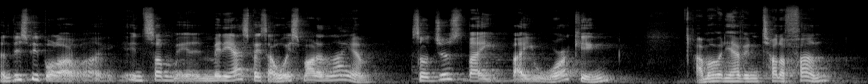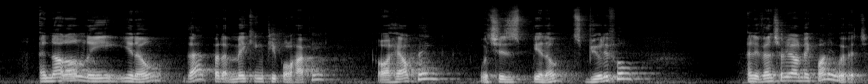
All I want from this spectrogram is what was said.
And these people are, uh, in some, in many aspects, are way smarter than I am. So just by by working, I'm already having a ton of fun, and not only you know that, but I'm making people happy or helping, which is you know it's beautiful. And eventually, I'll make money with it.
